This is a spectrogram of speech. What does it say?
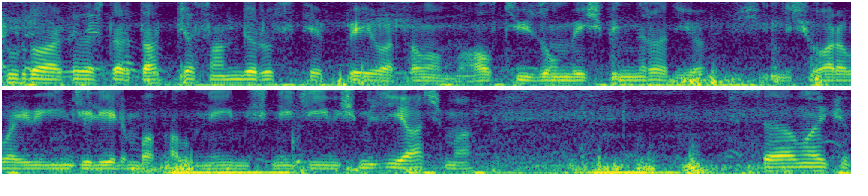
Şurada arkadaşlar Dacia Sandero Stepway var tamam mı? 615 bin lira diyor. Şimdi şu arabayı bir inceleyelim bakalım neymiş neciymiş. Müziği açma. Selamünaleyküm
